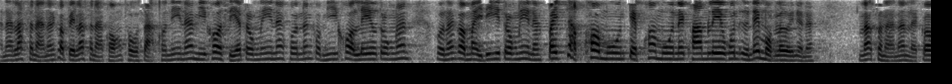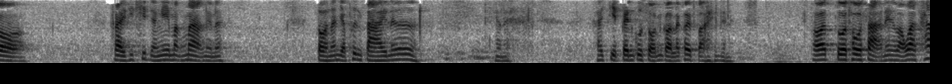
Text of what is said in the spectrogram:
อันนั้นลักษณะนั้นก็เป็นลักษณะของโทสะคนนี้นะ มีข้อเสียตรงนี้นะ คนนั้นก็มีข้อเลวตรงนั้น คนนั้นก็ไม่ดีตรงนี้นะไปจับข้อมูล เก็บข้อมูลในความเลวคนอื่นได้หมดเลยเนี่ยนะลักษณะนั้นแหละก็ ใครที่คิดอย่างนี้มาก ๆ เนี่ยนะตอนนั้นอย่าเพิ่งตายเนอะนะให้จิตเป็นกุศลก่อนแล้วค่อยไปเนี่ยเพราะตัวโทสะเนี่ยบอกว่าถ้า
